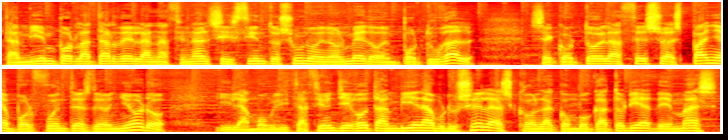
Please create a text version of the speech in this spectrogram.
También por la tarde la Nacional 601 en Olmedo, en Portugal. Se cortó el acceso a España por Fuentes de Oñoro y la movilización llegó también a Bruselas con la convocatoria de más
